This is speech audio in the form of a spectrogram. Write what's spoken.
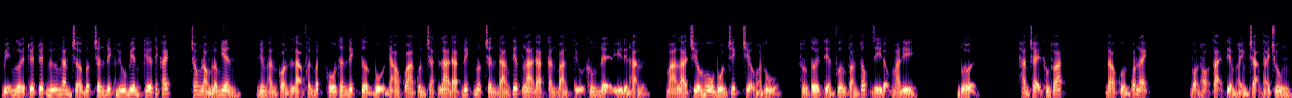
Bị người tuyết tuyết nữ ngăn trở bước chân đích hữu biên kia thích khách, trong lòng lâm nhiên, nhưng hắn còn là phấn bất cố thân đích tưởng bổ nhào qua cuốn chặt la đạt đích bước chân đáng tiếc la đạt căn bản tiểu không để ý đến hắn, mà là chiêu hô bốn trích triệu hoàn thú, hướng tới tiền phương toàn tốc di động mà đi. Đuổi. Hắn chạy không thoát. Đao cuồng quất lạnh. Bọn họ tại tiềm hành trạng thái chung,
